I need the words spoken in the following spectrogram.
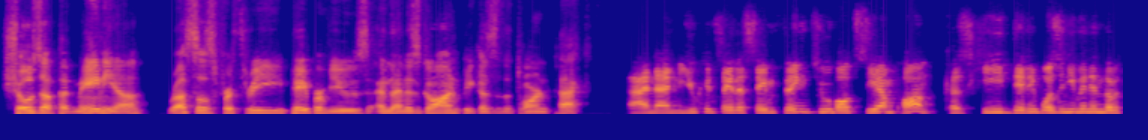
shows up at Mania, wrestles for three pay-per-views, and then is gone because of the torn pec. And then you can say the same thing too about CM Punk because he didn't wasn't even in the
